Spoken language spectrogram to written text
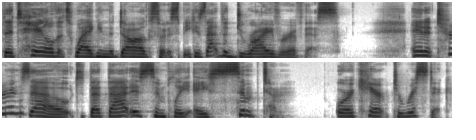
the tail that's wagging the dog, so to speak? Is that the driver of this? And it turns out that that is simply a symptom or a characteristic.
